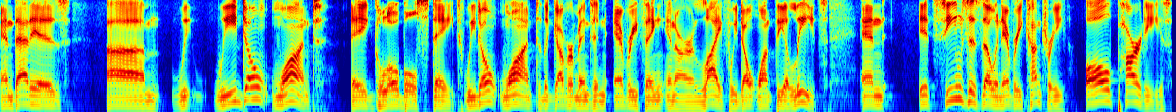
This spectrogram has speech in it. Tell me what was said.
and that is, um, we we don't want a global state. We don't want the government in everything in our life. We don't want the elites. And it seems as though in every country, all parties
